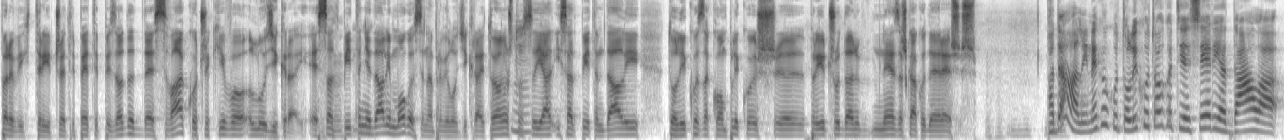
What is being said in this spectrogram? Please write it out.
prvih 3, 4, 5 epizoda da je svako očekivao luđi kraj. E sad, pitanje je da li mogao da se napravi luđi kraj. To je ono što se ja i sad pitam, da li toliko zakomplikuješ e, priču da ne znaš kako da je rešiš. Pa da, ali nekako toliko toga ti je serija dala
